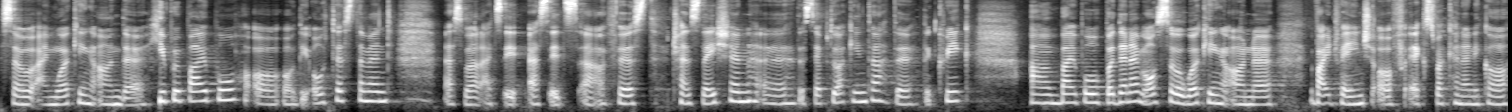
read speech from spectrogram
So I'm working on the Hebrew Bible or, or the Old Testament, as well as, it, as its uh, first translation, uh, the Septuaginta, the, the Greek um, Bible, but then I'm also working on a wide range of extra canonical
